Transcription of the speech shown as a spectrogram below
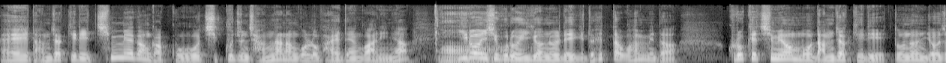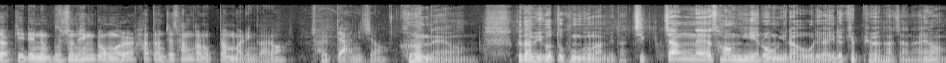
에이 남자끼리 친밀감 갖고 짓궂은 장난한 걸로 봐야 되는 거 아니냐 아. 이런 식으로 의견을 내기도 했다고 합니다. 그렇게 치면 뭐 남자끼리 또는 여자끼리는 무슨 행동을 하든지 상관없단 말인가요? 절대 아니죠. 그렇네요. 그다음에 이것도 궁금합니다. 직장 내 성희롱이라고 우리가 이렇게 표현하잖아요.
